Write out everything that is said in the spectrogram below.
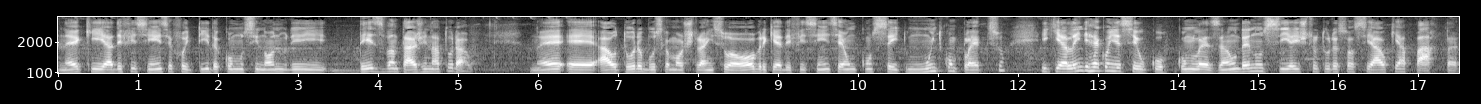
né, que a deficiência foi tida como sinônimo de desvantagem natural. Né? É, a autora busca mostrar em sua obra que a deficiência é um conceito muito complexo e que, além de reconhecer o corpo como lesão, denuncia a estrutura social que aparta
